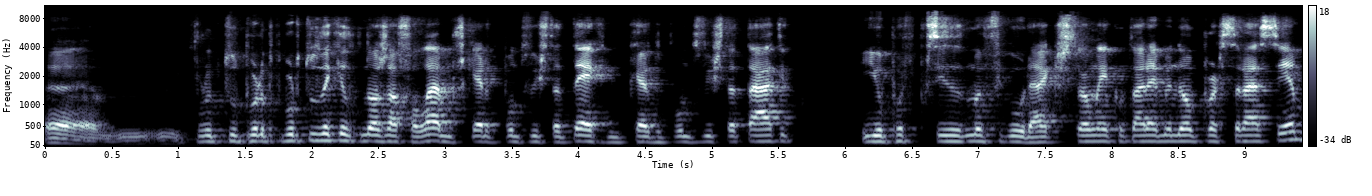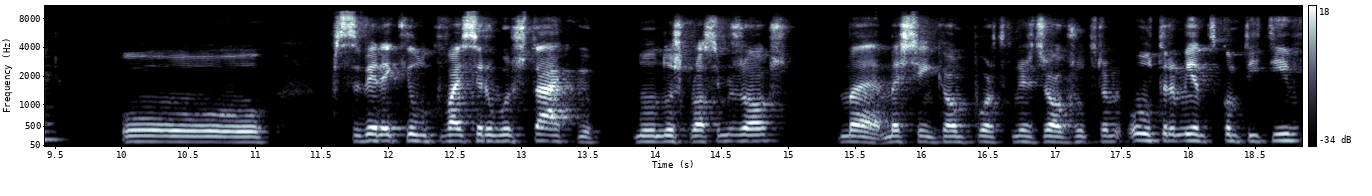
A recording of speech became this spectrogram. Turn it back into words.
Uh, por, por, por, tudo aquilo que nós já falamos, quer do ponto de vista técnico, quer do ponto de vista tático, e o Porto precisa de uma figura. A questão é que o Taremi não aparecerá sempre, ou perceber aquilo que vai ser o Eustáquio no, nos próximos jogos, mas, mas sim que é um Porto que nestes jogos ultra, ultramente competitivo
